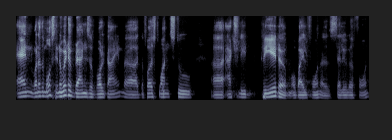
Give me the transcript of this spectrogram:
and one of the most innovative brands of all time. Uh, the first ones to actually create a mobile phone, a cellular phone.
